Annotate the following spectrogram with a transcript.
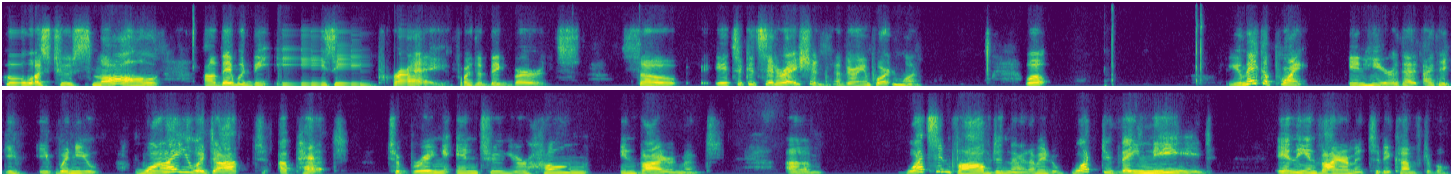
who was too small uh, they would be easy prey for the big birds so it's a consideration a very important one well you make a point in here that I think if, if, when you why you adopt a pet to bring into your home environment. Um, what's involved in that? I mean, what do they need in the environment to be comfortable?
